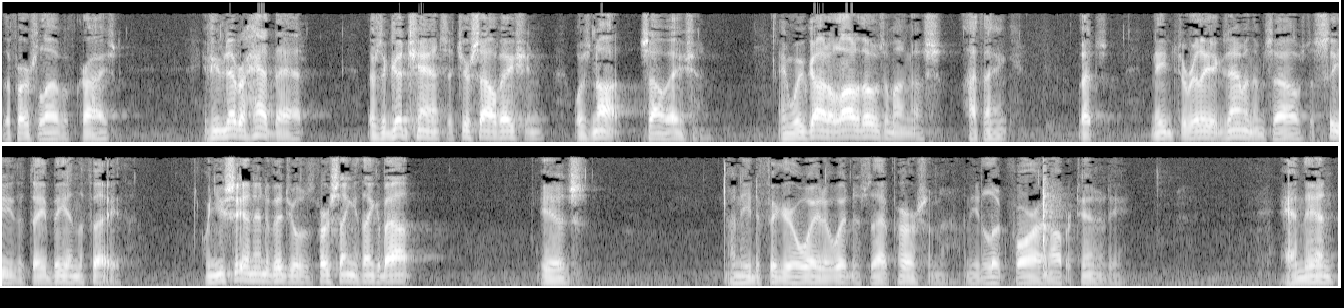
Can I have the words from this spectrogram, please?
the first love of Christ. If you've never had that, there's a good chance that your salvation was not salvation. And we've got a lot of those among us, I think, that need to really examine themselves to see that they be in the faith. When you see an individual, the first thing you think about is, I need to figure a way to witness that person. I need to look for an opportunity. And then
